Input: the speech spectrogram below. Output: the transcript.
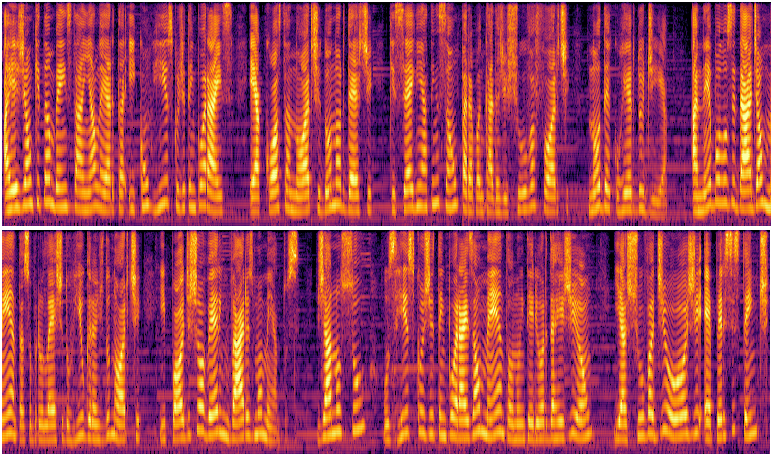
A região que também está em alerta e com risco de temporais é a costa norte do Nordeste, que segue em atenção para pancadas de chuva forte no decorrer do dia. A nebulosidade aumenta sobre o leste do Rio Grande do Norte e pode chover em vários momentos. Já no sul, os riscos de temporais aumentam no interior da região e a chuva de hoje é persistente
